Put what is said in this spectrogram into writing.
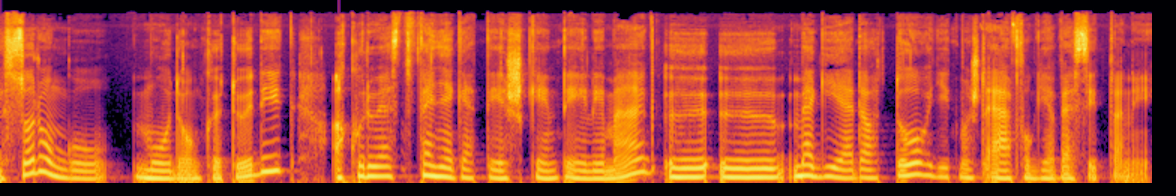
szorongó módon kötődik, akkor ő ezt fenyegetésként éli meg, ő, ő megijed attól, hogy itt most el fogja veszíteni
